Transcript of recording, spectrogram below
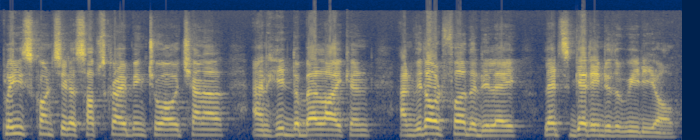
please consider subscribing to our channel and hit the bell icon and without further delay let's get into the video.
